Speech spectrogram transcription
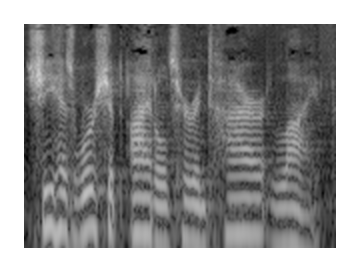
She has worshiped idols her entire life.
